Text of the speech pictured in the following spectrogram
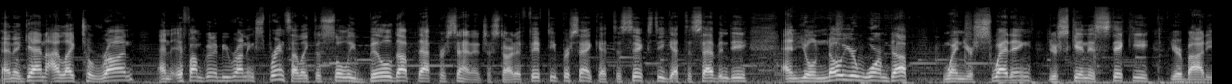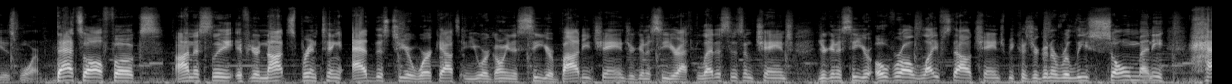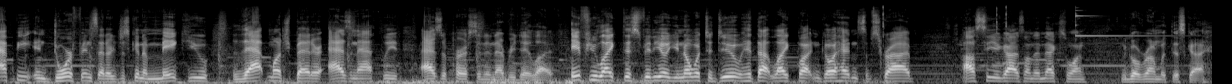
And again, I like to run, and if I'm gonna be running sprints, I like to slowly build up that percentage. I start at 50%, get to 60, get to 70, and you'll know you're warmed up when you're sweating, your skin is sticky, your body is warm. That's all folks. Honestly, if you're not sprinting, add this to your workouts and you are going to see your body change, you're gonna see your athleticism change, you're gonna see your overall lifestyle change because you're gonna release so many happy endorphins that are just gonna make you that much better as an athlete, as a person in everyday life. If you like this video, you know what to do. Hit that like button, go ahead and subscribe. I'll see you guys on the next one. We go run with this guy.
